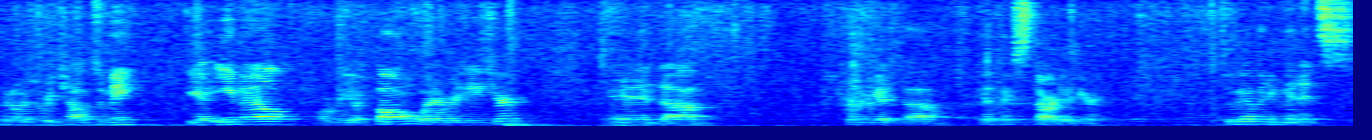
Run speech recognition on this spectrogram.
you can always reach out to me via email or via phone, whatever is easier. And, trying to get, uh, get things started here. Do we have any minutes?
